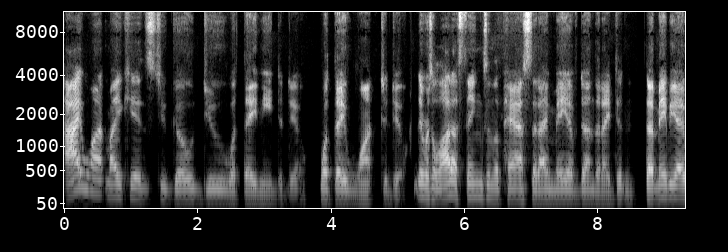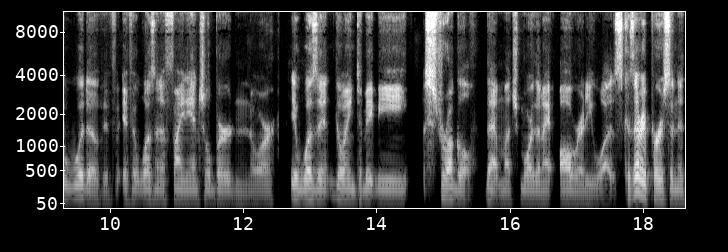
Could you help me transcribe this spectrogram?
I want my kids to go do what they need to do what they want to do. There was a lot of things in the past that I may have done that I didn't. That maybe I would have if if it wasn't a financial burden or it wasn't going to make me struggle that much more than I already was. Because every person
